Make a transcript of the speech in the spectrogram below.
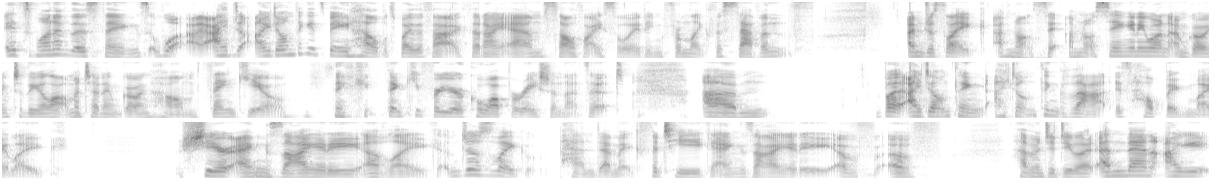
it's one of those things. Well, I, I, I don't think it's being helped by the fact that I am self isolating from like the seventh. I'm just like I'm not I'm not seeing anyone. I'm going to the allotment and I'm going home. Thank you, thank you, thank you for your cooperation. That's it. Um, but I don't think I don't think that is helping my like sheer anxiety of like just like pandemic fatigue anxiety of of having to do it and then i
